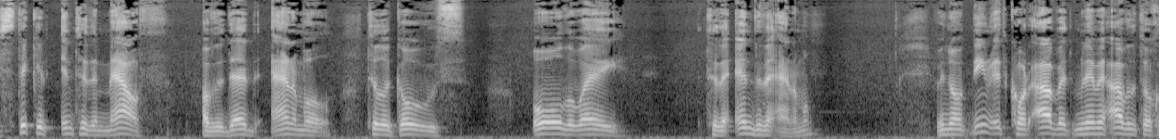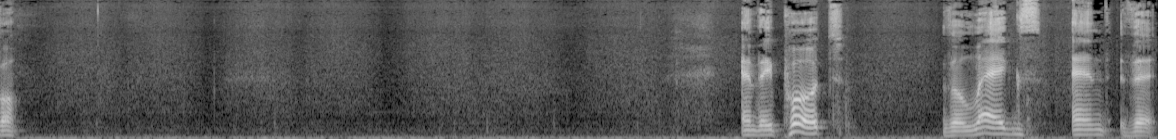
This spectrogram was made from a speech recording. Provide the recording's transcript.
stick it into the mouth of the dead animal till it goes all the way to the end of the animal. ונותנים את קוראיו ואת בני מאב לתוכו. And they put the legs and the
